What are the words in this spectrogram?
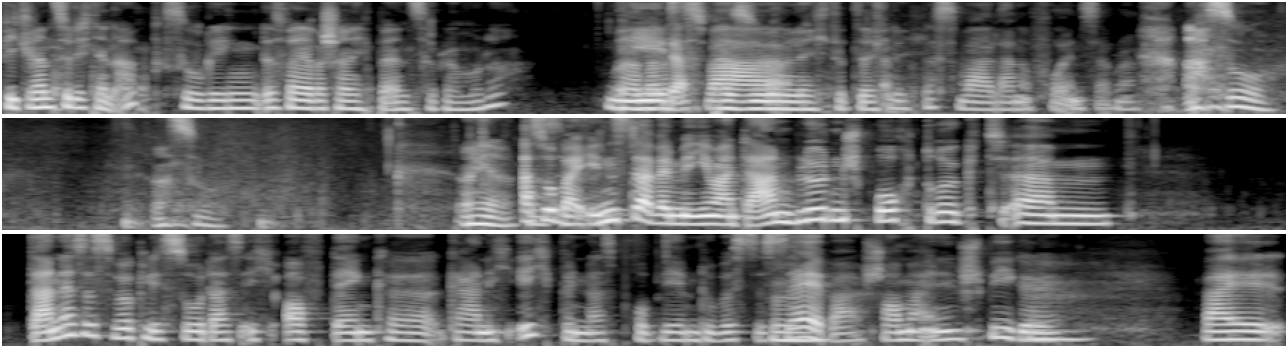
Wie grenzt du dich denn ab? So gegen, das war ja wahrscheinlich bei Instagram, oder? Oder nee, war das, das war persönlich tatsächlich. Das war lange vor Instagram. Ach so. Ach so. Ach ja. Ach so, bei Insta, wenn mir jemand da einen blöden Spruch drückt, ähm, dann ist es wirklich so, dass ich oft denke, gar nicht ich bin das Problem, du bist es mhm. selber. Schau mal in den Spiegel. Mhm. Weil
